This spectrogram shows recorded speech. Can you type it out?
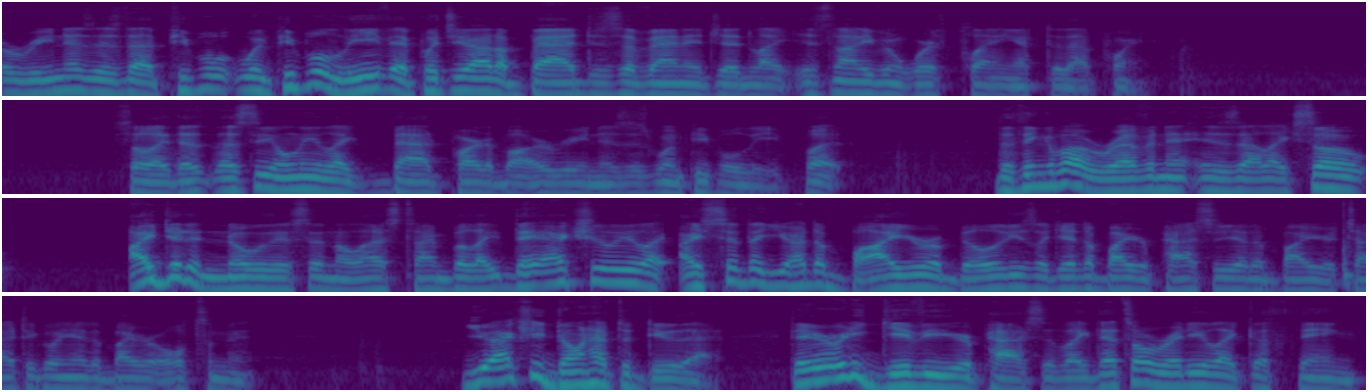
arenas is that people when people leave, it puts you at a bad disadvantage, and like it's not even worth playing after that point. So like that, that's the only like bad part about arenas is when people leave. But the thing about Revenant is that like so I didn't know this in the last time, but like they actually like I said that you had to buy your abilities, like you had to buy your passive, you had to buy your tactical, and you had to buy your ultimate. You actually don't have to do that. They already give you your passive. Like that's already like a thing.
